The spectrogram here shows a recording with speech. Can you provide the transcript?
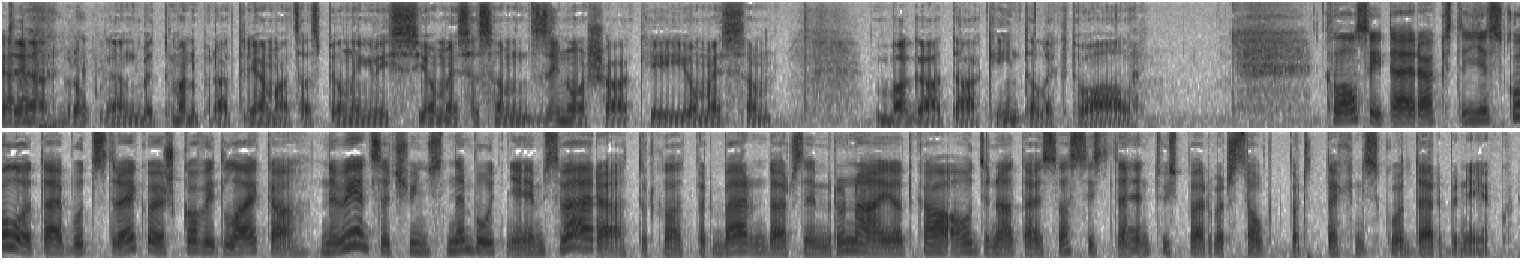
Teātra propaganda, bet manuprāt, ir jāmācās pilnīgi viss, jo mēs esam zinošāki, jo mēs esam bagātāki intelektuāli. Klausītāji raksta, ja skolotāji būtu streikojuši Covid laikā, neviens taču viņus nebūtu ņēmis vērā. Turklāt par bērnu dārziem runājot, kā audzinātājs asistentu vispār var saukt par tehnisko darbinieku.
